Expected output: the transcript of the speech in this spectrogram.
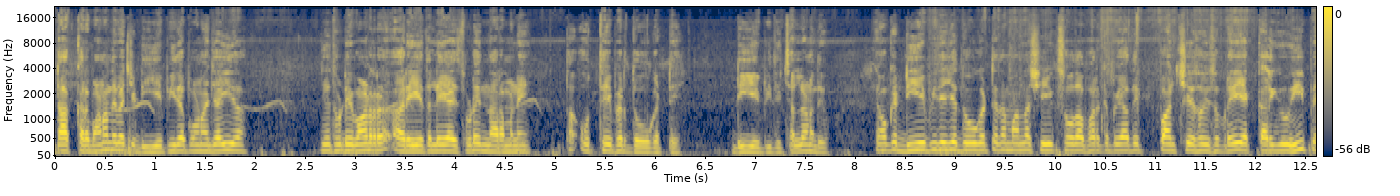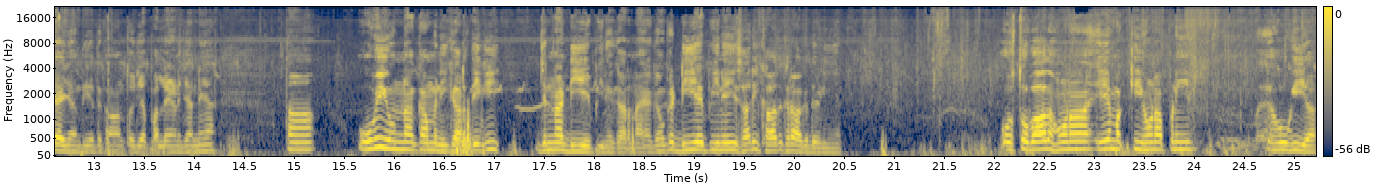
ਡਾਕਰ ਬਾਣਾ ਦੇ ਵਿੱਚ ਡੀਏਪੀ ਦਾ ਪਾਉਣਾ ਚਾਹੀਦਾ। ਜੇ ਤੁਹਾਡੇ ਵਣ ਰ- ਰੇਤਲੇ ਆ ਥੋੜੇ ਨਰਮ ਨੇ, ਤਾਂ ਉੱਥੇ ਫਿਰ ਦੋ ਗੱਟੇ ਡੀਏਪੀ ਤੇ ਚੱਲਣ ਦਿਓ। ਕਿਉਂਕਿ ਡੀਏਪੀ ਦੇ ਜੇ ਦੋ ਗੱਟੇ ਤਾਂ ਮੰਨ ਲਾ 600 ਦਾ ਫ਼ਰਕ ਪਿਆ ਤੇ 5-600 ਦੀ ਸਪਰੇਅ ਇੱਕ ਵਾਰੀ ਉਹੀ ਪੈ ਜਾਂਦੀ ਹੈ ਦੁਕਾਨ ਤੋਂ ਜੇ ਆਪਾਂ ਲੈਣ ਜਾਂਦੇ ਆ ਤਾਂ ਉਹ ਵੀ ਉਨਾ ਕੰਮ ਨਹੀਂ ਕਰਦੀ ਗੀ ਜਿੰਨਾ ਡੀਏਪੀ ਨੇ ਕਰਨਾ ਹੈ, ਕਿਉਂਕਿ ਡੀਏਪੀ ਨੇ ਹੀ ਸਾਰੀ ਖਾਦ ਖਰਾਕ ਦੇਣੀ ਹੈ। ਉਸ ਤੋਂ ਬਾਅਦ ਹੁਣ ਇਹ ਮੱਕੀ ਹੁਣ ਆਪਣੀ ਹੋ ਗਈ ਆ।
